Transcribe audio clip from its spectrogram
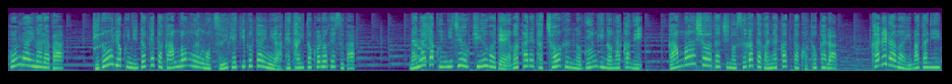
本来ならば、機動力に長けた岩門軍を追撃部隊に当てたいところですが、729話で描かれた長軍の軍議の中に、岩門将たちの姿がなかったことから、彼らは未だに、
